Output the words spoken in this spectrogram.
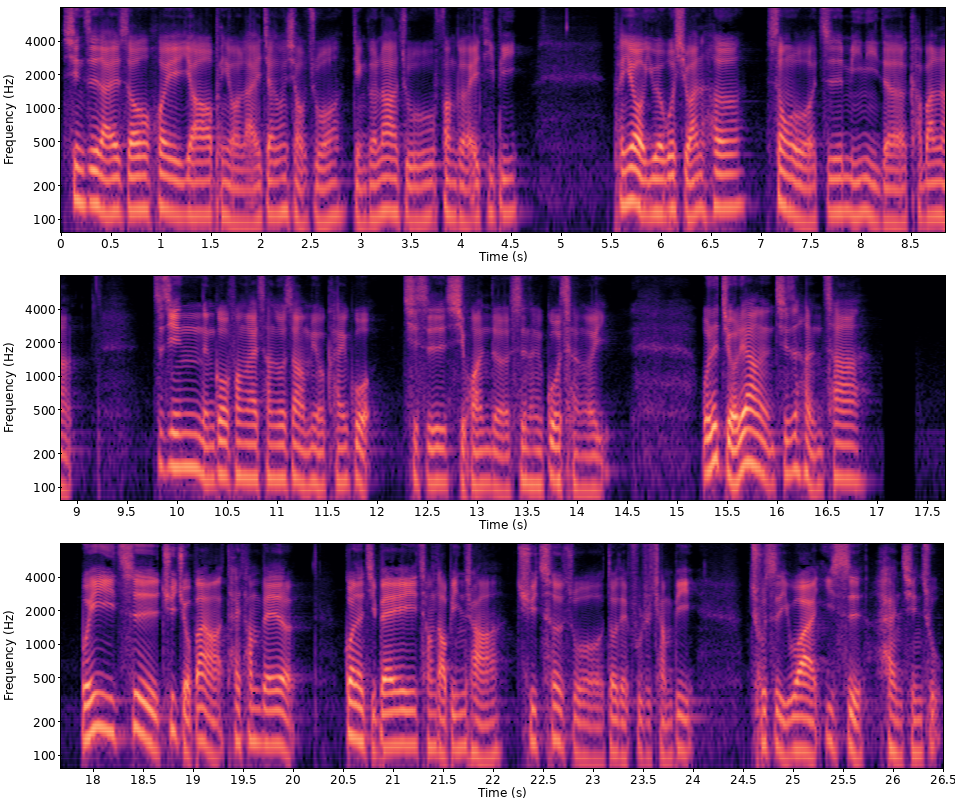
兴致来的时候会邀朋友来家中小酌，点个蜡烛，放个 ATP。朋友以为我喜欢喝，送了我支迷你的卡巴纳，至今能够放在餐桌上没有开过。其实喜欢的是那个过程而已。我的酒量其实很差，唯一一次去酒吧啊太贪杯了，灌了几杯长岛冰茶，去厕所都得扶着墙壁。除此以外，意识很清楚。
